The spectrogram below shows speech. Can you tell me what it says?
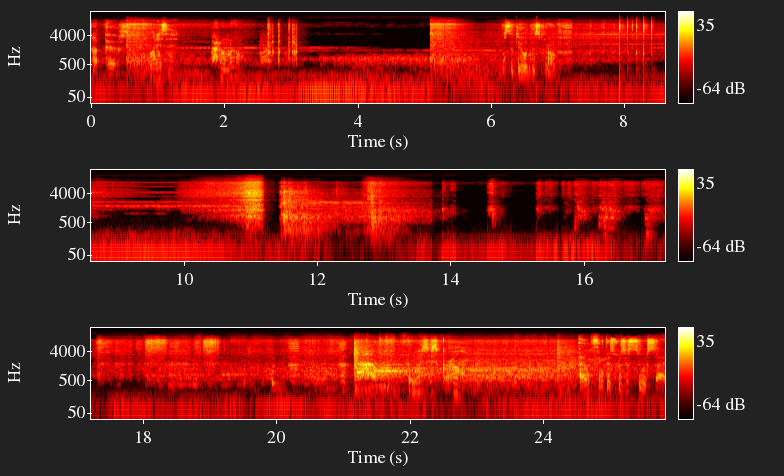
not this. What is it? I don't know. What's the deal with this girl? Who was this girl? I don't think this was a suicide.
